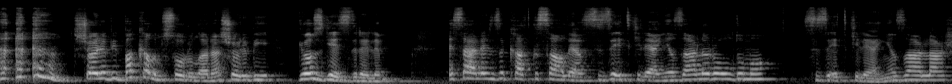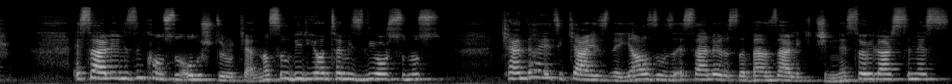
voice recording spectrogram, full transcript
Şöyle bir bakalım sorulara, şöyle bir göz gezdirelim. Eserlerinize katkı sağlayan, sizi etkileyen yazarlar oldu mu? Sizi etkileyen yazarlar. Eserlerinizin konusunu oluştururken nasıl bir yöntem izliyorsunuz? Kendi hayat hikayenizde yazdığınız eserler arasında benzerlik için ne söylersiniz?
